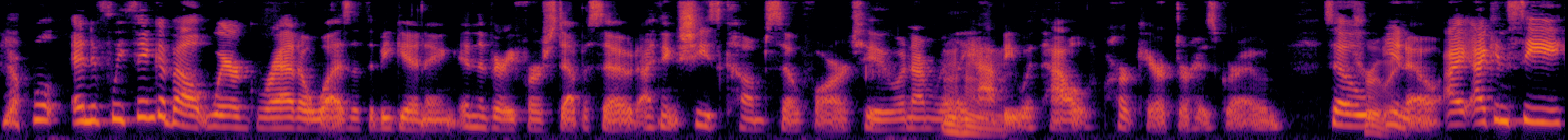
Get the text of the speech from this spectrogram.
Yeah. Well, and if we think about where Greta was at the beginning in the very first episode, I think she's come so far too, and I'm really Mhm. happy with how her character has grown. So, Truly. you know, I, I can see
